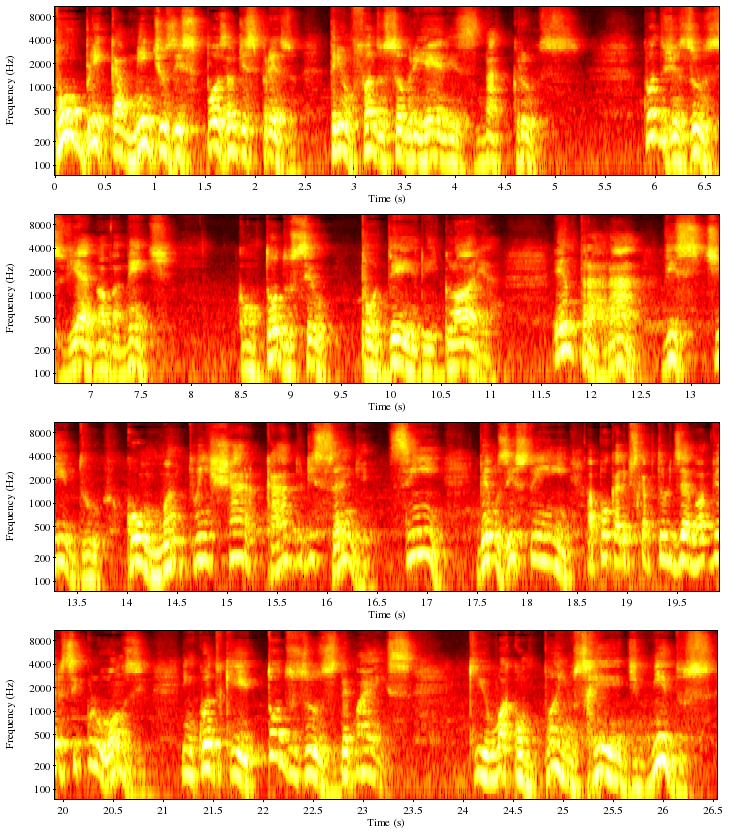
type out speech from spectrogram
publicamente os expôs ao desprezo, triunfando sobre eles na cruz. Quando Jesus vier novamente, com todo o seu poder e glória, entrará vestido com um manto encharcado de sangue. Sim, vemos isso em Apocalipse capítulo 19, versículo 11. Enquanto que todos os demais que o acompanham, os redimidos,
